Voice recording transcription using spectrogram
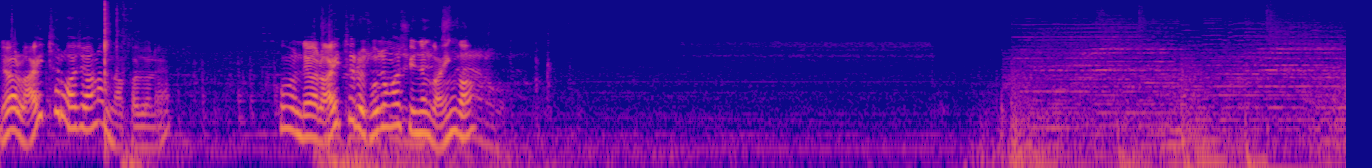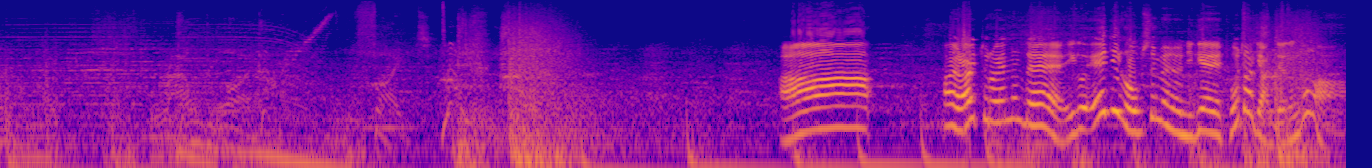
내가 라이트로 하지 않았나 아까 전에? 그러면 내가 라이트를 조정할 수 있는 거 아닌가? 아, 아 라이트로 했는데 이거 에디가 없으면은 이게 조작이 안 되는구나.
